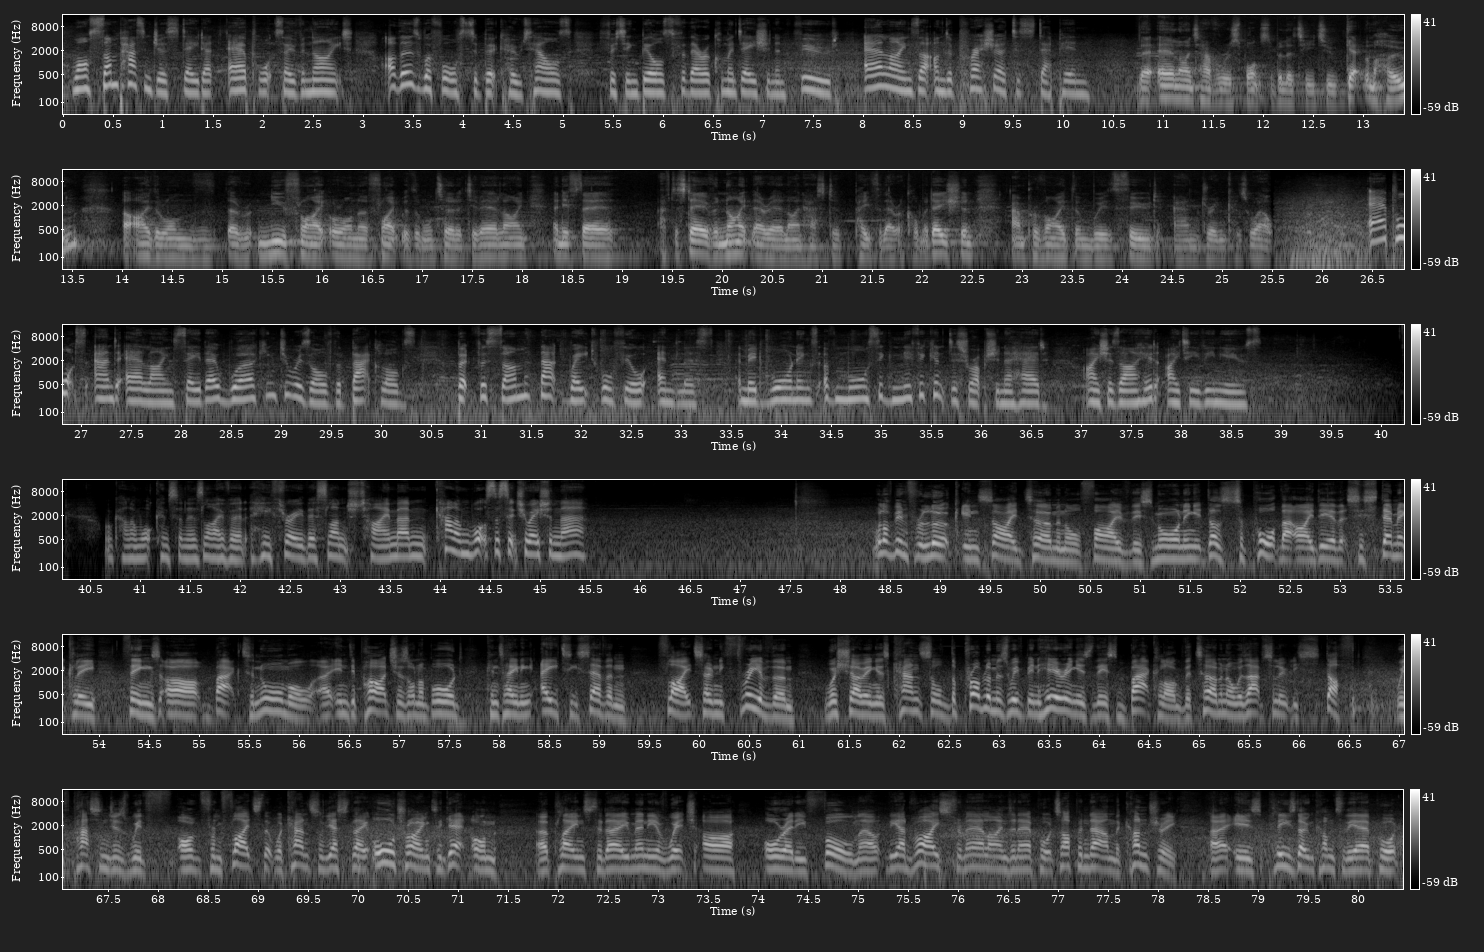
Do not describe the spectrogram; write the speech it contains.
While some passengers stayed at airports overnight, others were forced to book hotels, footing bills for their accommodation and food. Airlines are under pressure to step in. The airlines have a responsibility to get them home, uh, either on a new flight or on a flight with an alternative airline. And if they have to stay overnight, their airline has to pay for their accommodation and provide them with food and drink as well. Airports and airlines say they're working to resolve the backlogs, but for some, that wait will feel endless amid warnings of more significant disruption ahead. Aisha Zahid, ITV News. Well, Callum Watkinson is live at Heathrow this lunchtime. Um, Callum, what's the situation there? Well, I've been for a look inside Terminal 5 this morning. It does support that idea that systemically things are back to normal. Uh, in departures on a board containing 87 flights, only three of them were showing as cancelled. The problem, as we've been hearing, is this backlog. The terminal was absolutely stuffed with passengers with, on, from flights that were cancelled yesterday, all trying to get on uh, planes today, many of which are already full. Now, the advice from airlines and airports up and down the country uh, is please don't come to the airport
